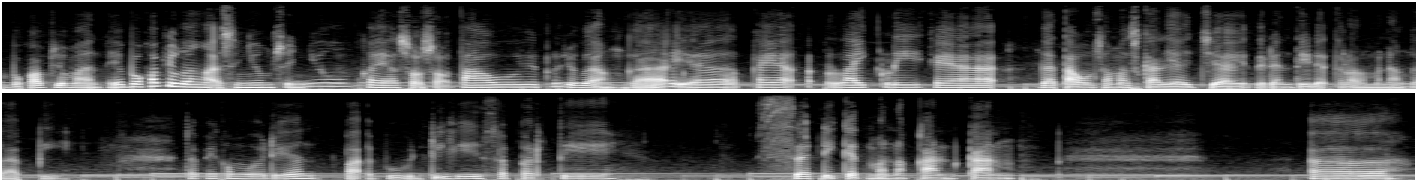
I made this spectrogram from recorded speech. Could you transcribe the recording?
bokap cuman ya bokap juga nggak senyum senyum kayak sok-sok tahu itu juga enggak ya. Kayak likely kayak nggak tahu sama sekali aja gitu dan tidak terlalu menanggapi. Tapi kemudian Pak Budi seperti sedikit menekankan uh,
